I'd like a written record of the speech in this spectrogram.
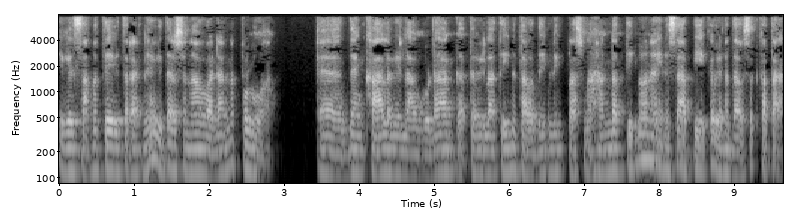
ඒක සමතේ විතරක් නෙවෙයි විදර්ශනාව වඩන්න පුළුවන්. දැන් කාල වේලා ගොඩාක් ගත වෙලා තියෙන තව දෙන්නෙක් ප්‍රශ්න අහන්නත් ඉන්නවනේ. ඒ නිසා අපි ඒක වෙන දවසක කතා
